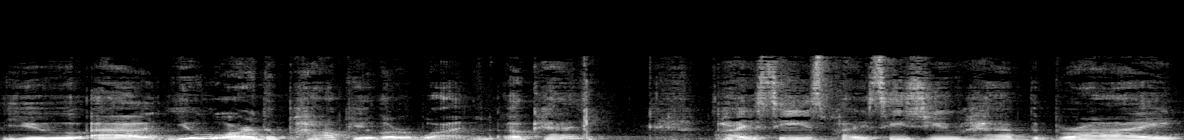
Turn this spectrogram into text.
you uh, you are the popular one. Okay. Pisces, Pisces, you have the bride.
